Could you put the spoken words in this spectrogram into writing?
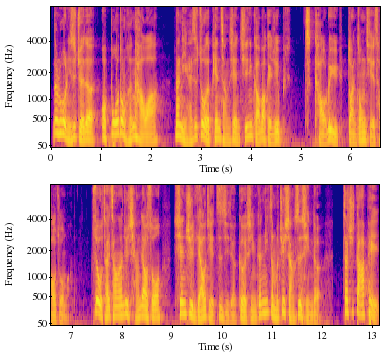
那如果你是觉得哦波动很好啊，那你还是做的偏长线，其实你搞不好可以去考虑短中期的操作嘛。所以我才常常去强调说，先去了解自己的个性跟你怎么去想事情的。再去搭配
